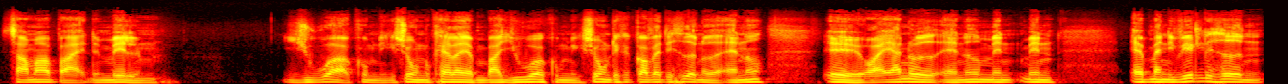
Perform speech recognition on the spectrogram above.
samarbejde mellem jura og kommunikation. Nu kalder jeg dem bare jura og kommunikation. Det kan godt være, det hedder noget andet, øh, og er noget andet, men, men at man i virkeligheden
